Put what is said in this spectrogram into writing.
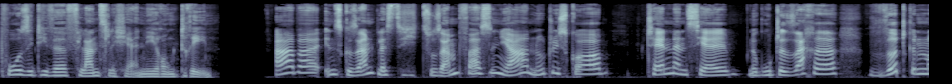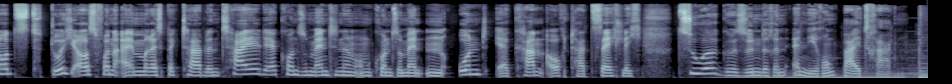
positive pflanzliche Ernährung drehen. Aber insgesamt lässt sich zusammenfassen, ja, Nutri-Score tendenziell eine gute Sache, wird genutzt, durchaus von einem respektablen Teil der Konsumentinnen und Konsumenten und er kann auch tatsächlich zur gesünderen Ernährung beitragen.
